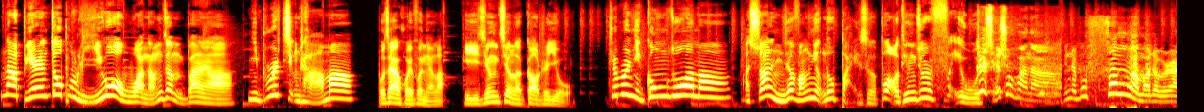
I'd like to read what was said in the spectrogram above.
那别人都不理我，我能怎么办呀？你不是警察吗？不再回复您了，已经尽了告知义务。这不是你工作吗？啊，算了，你这网警都摆设，不好听就是废物。这谁说话呢？你这不疯了吗？这不是？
